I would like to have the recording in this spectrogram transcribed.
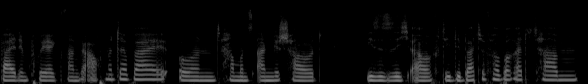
Bei dem Projekt waren wir auch mit dabei und haben uns angeschaut, wie sie sich auf die Debatte vorbereitet haben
